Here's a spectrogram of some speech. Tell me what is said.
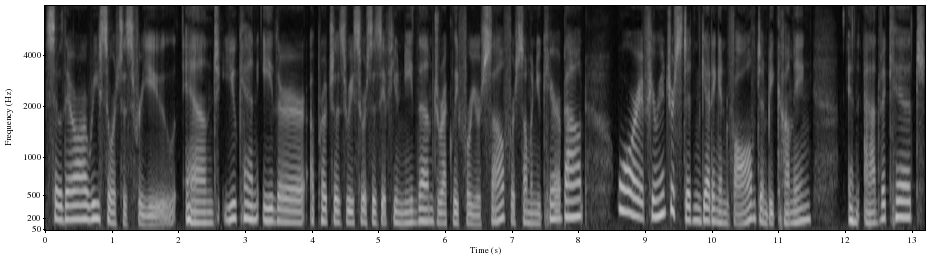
So there are resources for you, and you can either approach those resources if you need them directly for yourself or someone you care about, or if you're interested in getting involved and becoming an advocate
